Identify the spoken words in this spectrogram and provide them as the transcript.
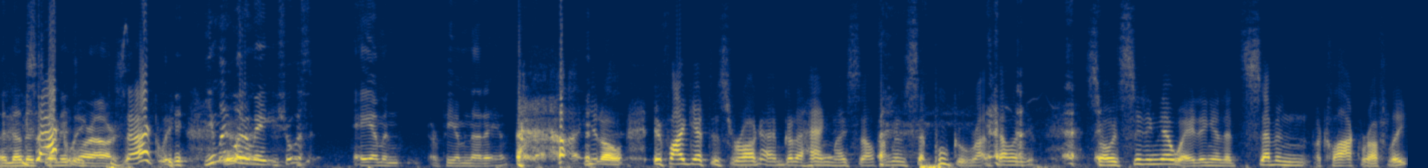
another exactly. 24 hours. Exactly. You might want to make show us AM and or PM, not AM. you know, if I get this wrong, I'm going to hang myself. I'm going to seppuku, I'm telling you. So it's sitting there waiting, and at 7 o'clock roughly,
